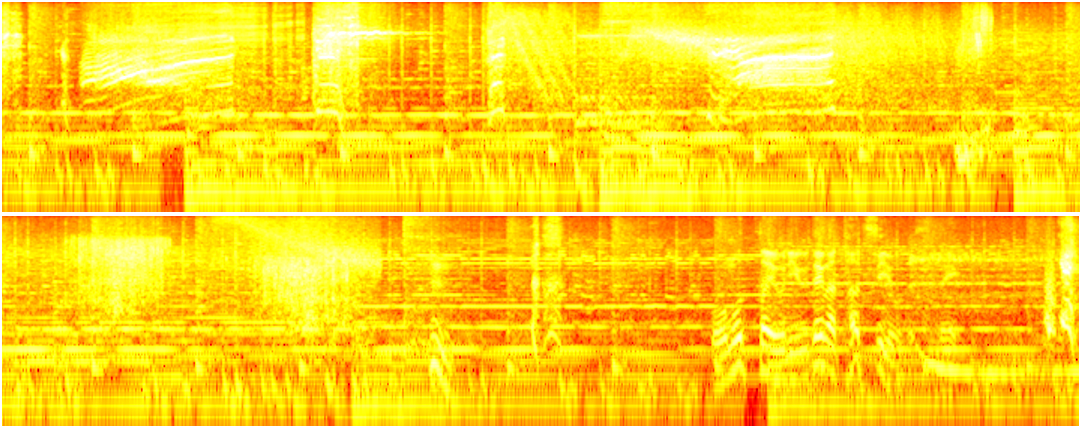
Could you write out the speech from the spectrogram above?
が立つようですね。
